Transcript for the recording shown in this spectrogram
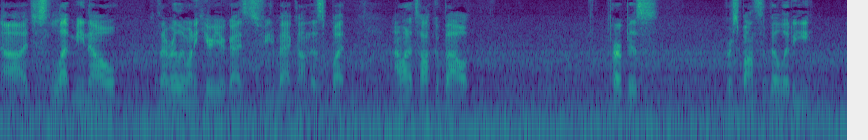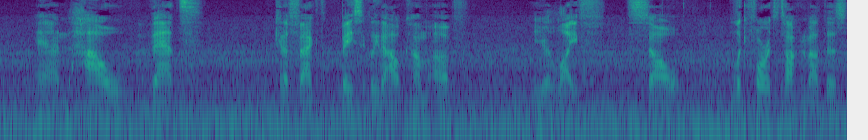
uh, just let me know because I really want to hear your guys' feedback on this. But I want to talk about purpose, responsibility, and how that can affect basically the outcome of your life. So, looking forward to talking about this.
